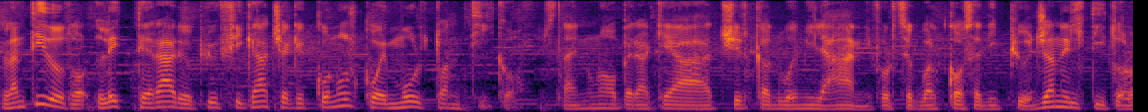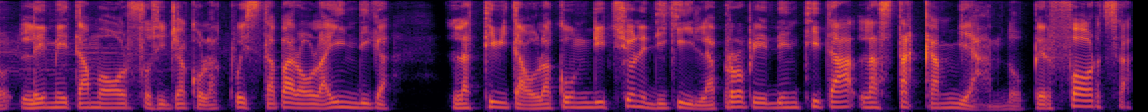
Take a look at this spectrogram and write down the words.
L'antidoto letterario più efficace che conosco è molto antico, sta in un'opera che ha circa 2000 anni, forse qualcosa di più, e già nel titolo Le metamorfosi, già con la, questa parola indica l'attività o la condizione di chi la propria identità la sta cambiando. Per forza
